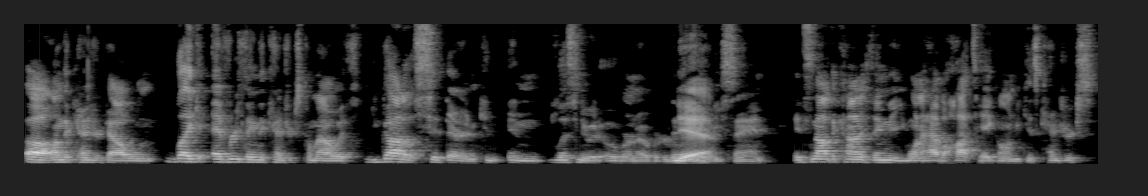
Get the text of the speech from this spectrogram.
uh, on the Kendrick album, like everything that Kendrick's come out with, you gotta sit there and and listen to it over and over to really Yeah. what he's saying. It's not the kind of thing that you want to have a hot take on because Kendrick's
